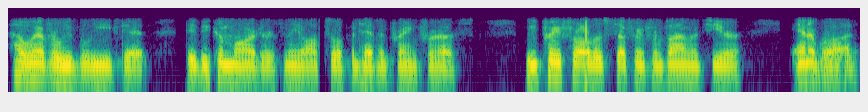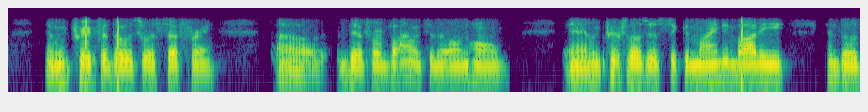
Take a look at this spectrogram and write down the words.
However, we believe that they become martyrs and they also up in heaven praying for us. We pray for all those suffering from violence here and abroad, and we pray for those who are suffering uh, from violence in their own home. And we pray for those who are sick in mind and body and those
